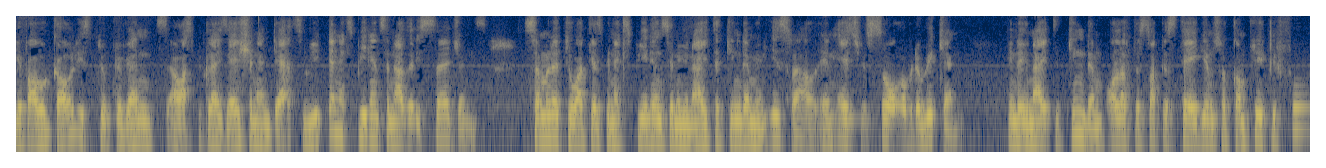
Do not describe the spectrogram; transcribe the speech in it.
if our goal is to prevent hospitalization and deaths, we can experience another resurgence, similar to what has been experienced in the United Kingdom and Israel. And as you saw over the weekend, in the United Kingdom, all of the soccer stadiums were completely full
